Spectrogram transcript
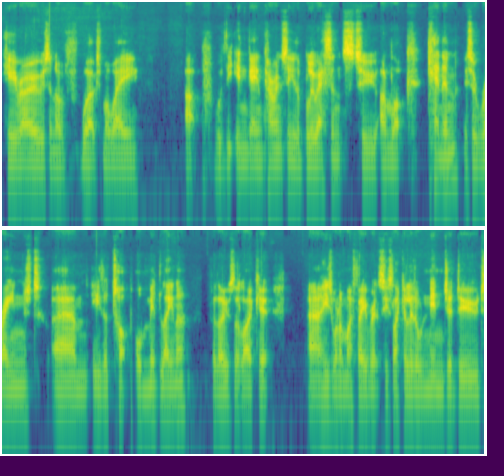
heroes, and I've worked my way up with the in-game currency, the blue essence, to unlock Kennen. It's a ranged um, either top or mid laner for those that like it. Uh, he's one of my favorites. He's like a little ninja dude.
